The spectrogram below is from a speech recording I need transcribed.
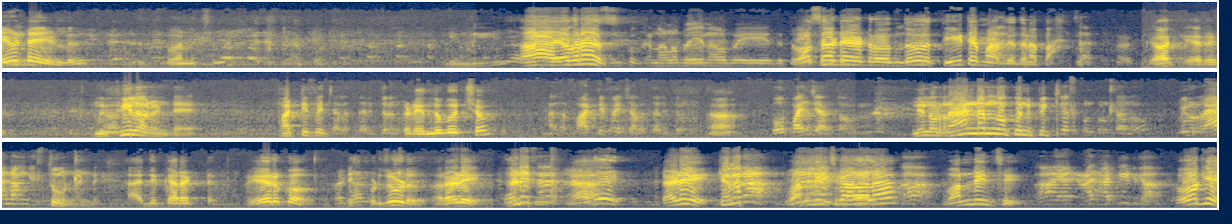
ఏమిటాయి వీళ్ళు? ఫోన్ వచ్చింది ఇన్ని ఆ, యోగరాజ్ ఇంకొక నలభై నలభై ఐదు ಹೊಸ ಡೈರೆಕ್ಟರ್ ಒಂದು ತೀಟೆ ಮಾಡ್ತಿದ್ದಾನಪ್ಪ ఓకే re- మీరు ఫీల్ అవునంటే ఫార్టీ ఫైవ్ చాలా దరిద్రం ఇక్కడ ఎందుకు వచ్చావు ఫార్టీ ఫైవ్ చాలా దరిద్రం ఆ, ఓ పని చేద్దాం నేను ర్యాండమ్ గా కొన్ని పిక్ చేసుకుంటుంటాను మీరు ర్యాండమ్ గా ఇస్తూ ఉండండి అది కరెక్ట్ ఏరుకో ఇప్పుడు చూడు రెడీ రెడీ సార్ Ready? Camera? One inch కావాలా one inch okay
